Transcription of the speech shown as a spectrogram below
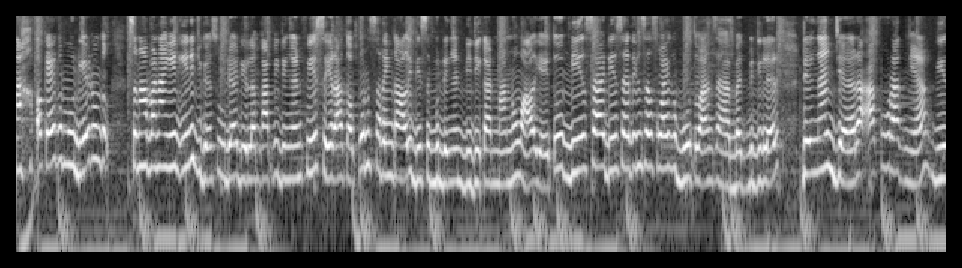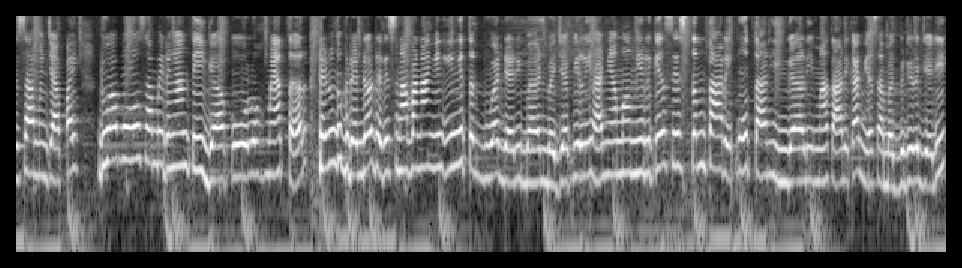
Nah oke okay, kemudian untuk senapan angin ini juga sudah dilengkapi dengan visir ataupun sering kali disebut dengan bidikan manual yaitu bisa disetting sesuai kebutuhan sahabat bediler dengan jarak akuratnya bisa mencapai 20 sampai dengan 30 meter. Dan untuk grendel dari senapan angin ini terbuat dari bahan baja pilihan yang memiliki sistem tarik putar hingga 5 tarikan ya sahabat bediler. Jadi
